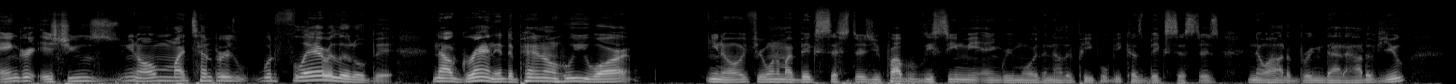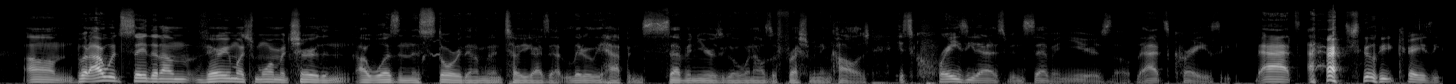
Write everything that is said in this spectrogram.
anger issues, you know, my tempers would flare a little bit. Now, granted, depending on who you are, you know, if you're one of my big sisters, you've probably seen me angry more than other people because big sisters know how to bring that out of you. Um, but I would say that I'm very much more mature than I was in this story that I'm going to tell you guys that literally happened seven years ago when I was a freshman in college. It's crazy that it's been seven years, though. That's crazy. That's actually crazy.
